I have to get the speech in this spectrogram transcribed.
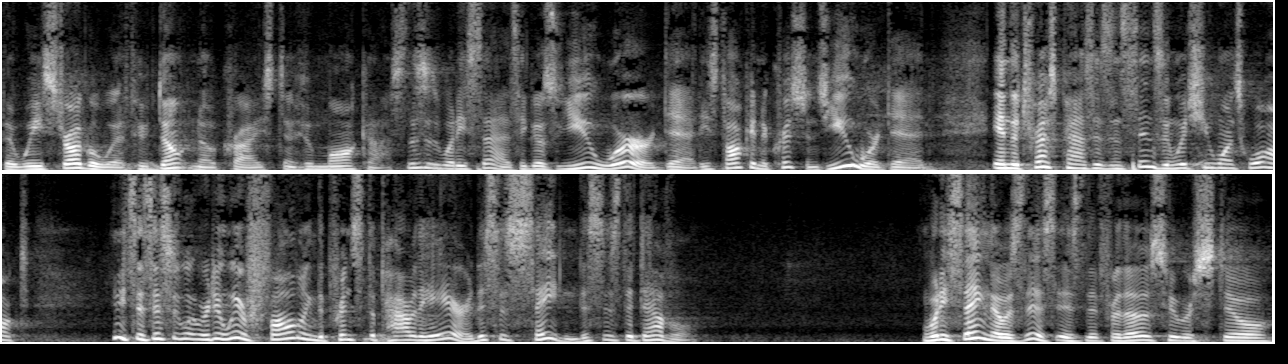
that we struggle with who don't know Christ and who mock us. This is what he says. He goes, You were dead. He's talking to Christians. You were dead in the trespasses and sins in which you once walked. And he says, This is what we're doing. We are following the prince of the power of the air. This is Satan. This is the devil. What he's saying, though, is this is that for those who are still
